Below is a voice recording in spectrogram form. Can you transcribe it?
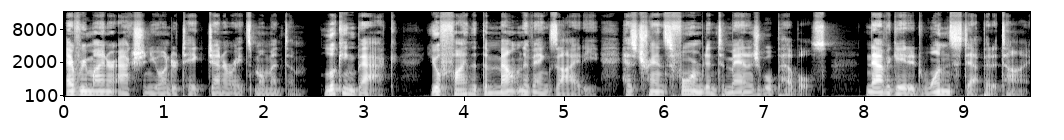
Every minor action you undertake generates momentum. Looking back, you'll find that the mountain of anxiety has transformed into manageable pebbles, navigated one step at a time.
